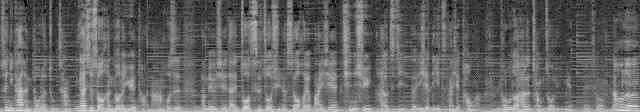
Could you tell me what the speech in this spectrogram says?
所以你看很多的主唱，应该是说很多的乐团啊，或是他们有一些在作词作曲的时候，会有把一些情绪，还有自己的一些例子，那些痛啊。投入到他的创作里面，没错。然后呢，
